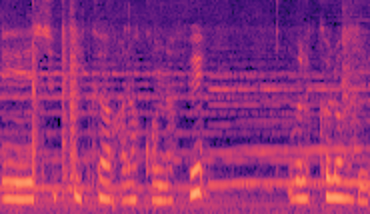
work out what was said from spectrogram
Et ce petit cœur là qu'on a fait, on va le colorier.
